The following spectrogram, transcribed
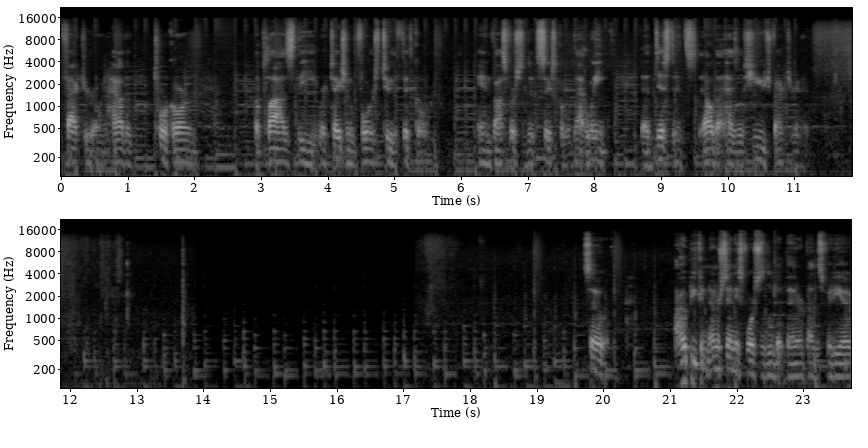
factor on how the torque arm applies the rotational force to the fifth coil and vice versa to the sixth coil. That length distance, all that has a huge factor in it. So, I hope you can understand these forces a little bit better by this video.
